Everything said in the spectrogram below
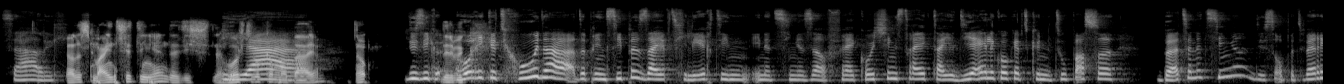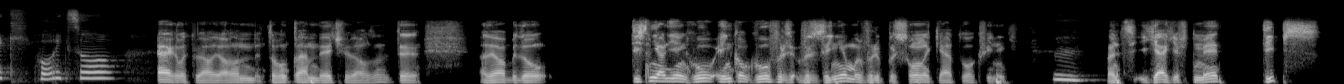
Zalig. Ja, dat is mindsetting, hè. Dat, is, dat hoort ja. er ook allemaal bij. Hè. Dus ik, hoor ik het goed dat de principes die je hebt geleerd in, in het zingen zelf, vrij coachingstraject, dat je die eigenlijk ook hebt kunnen toepassen buiten het zingen? Dus op het werk hoor ik zo? Eigenlijk wel, ja. Toch een klein beetje wel. De, ja, bedoel, het is niet alleen goed, enkel goed voor, voor zingen, maar voor je persoonlijkheid ook, vind ik. Hmm. Want jij geeft mij tips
